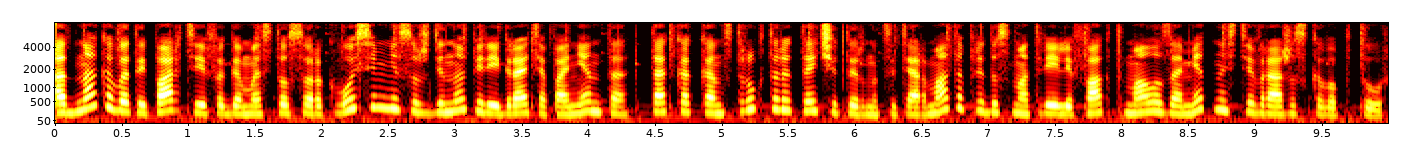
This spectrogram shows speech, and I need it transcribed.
Однако в этой партии ФГМ-148 не суждено переиграть оппонента, так как конструкторы Т-14 «Армата» предусмотрели факт малозаметности вражеского ПТУР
